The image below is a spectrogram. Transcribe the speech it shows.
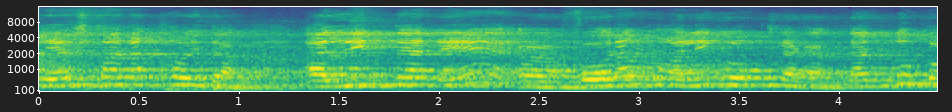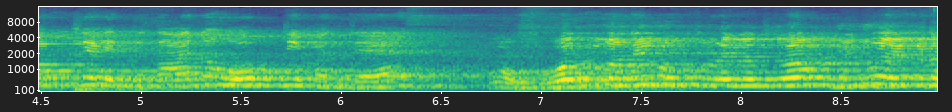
ದೇವಸ್ಥಾನಕ್ಕೆ ಹೋಯ್ದ ಅಲ್ಲಿಂದನೇ ಫೋರಂ ಮಾಲಿಗೆ ಹೋಗ್ತಾಳ ನನ್ನ ಭಕ್ತ ಹೇಳಿದ್ದೆ ನಾನು ಹೋಗ್ತೀನಿ ಮತ್ತೆ. ಓ ಫೋರ್ ಮಾಲಿಗೆ ಹೋಗ್ತಾಳೆ ಇವತ್ತು? ನೀನು ಹೇಗಡ?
